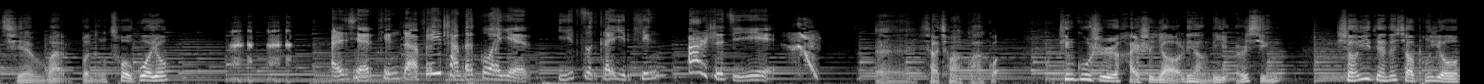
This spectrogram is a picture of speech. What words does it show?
千万不能错过哟！而且听着非常的过瘾，一次可以听二十集。呃，小青蛙呱呱，听故事还是要量力而行。小一点的小朋友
